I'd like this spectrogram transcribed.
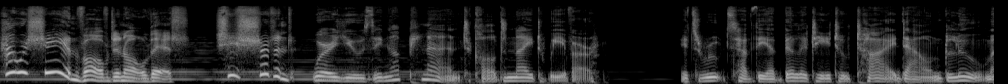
How is she involved in all this? She shouldn't. We're using a plant called Nightweaver. Its roots have the ability to tie down gloom.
